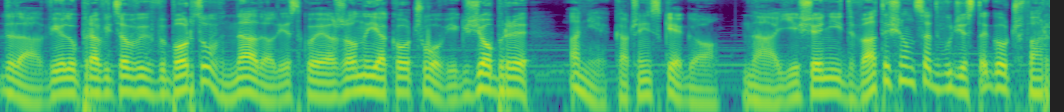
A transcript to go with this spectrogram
Dla wielu prawicowych wyborców nadal jest kojarzony jako człowiek Ziobry, a nie Kaczyńskiego. Na jesieni 2024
